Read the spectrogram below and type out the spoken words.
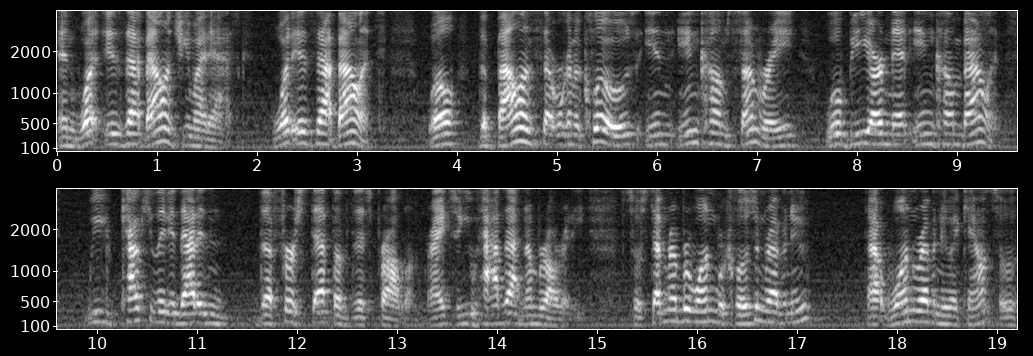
And what is that balance, you might ask? What is that balance? Well, the balance that we're going to close in income summary will be our net income balance. We calculated that in the first step of this problem, right? So you have that number already. So step number one, we're closing revenue, that one revenue account. So,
